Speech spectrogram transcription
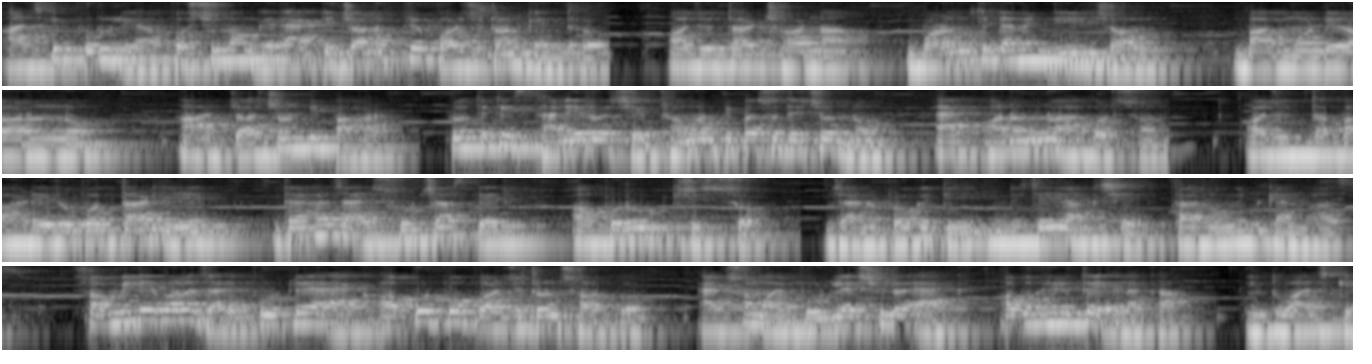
আজকে পুরুলিয়া, পশ্চিমবঙ্গের একটি জনপ্রিয় পর্যটন কেন্দ্র। অযোধ্যার ঝর্ণা, বরন্তি ড্যামের নীল জল, বাঘমন্ডির অরণ্য আর জয়চণ্ডী পাহাড়। প্রতিটি স্থানে রয়েছে ভ্রমণ পিপাসুদের জন্য এক অনন্য আকর্ষণ। অযোধ্যা পাহাড়ের উপর দাঁড়িয়ে দেখা যায় সূর্যাস্তের অপরূপ দৃশ্য, যেন প্রকৃতি নিজেই আঁকছে তার রঙিন ক্যানভাস। সব মিলিয়ে বলা যায় পুরুলিয়া এক অপূর্ব পর্যটন স্বর্গ। একসময় পুরুলিয়া ছিল এক অবহেলিত এলাকা, কিন্তু আজকে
